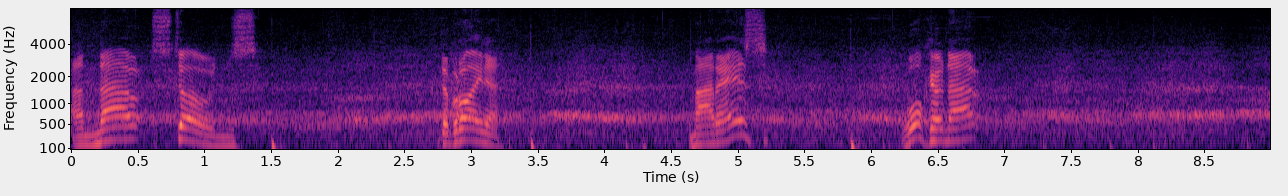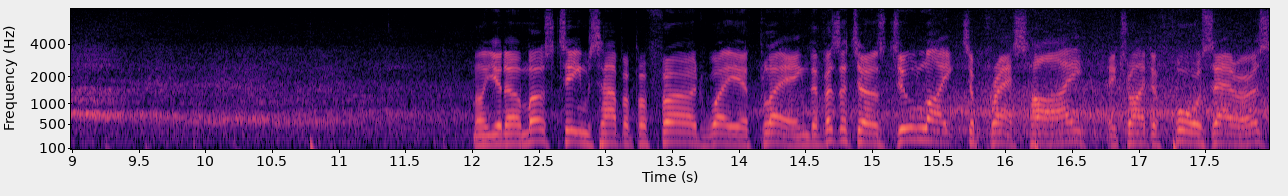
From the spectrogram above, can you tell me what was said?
And now Stones. De Bruyne. Mahrez. Walker now. Well, you know, most teams have a preferred way of playing. The visitors do like to press high. They try to force errors.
